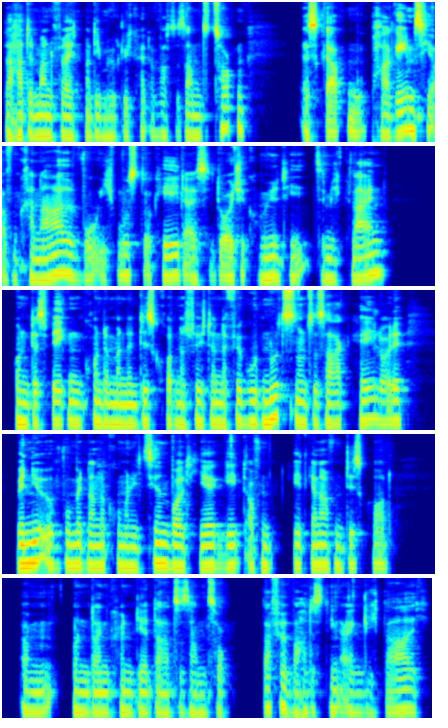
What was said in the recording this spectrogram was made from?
da hatte man vielleicht mal die Möglichkeit, einfach zusammen zu zocken. Es gab ein paar Games hier auf dem Kanal, wo ich wusste, okay, da ist die deutsche Community ziemlich klein. Und deswegen konnte man den Discord natürlich dann dafür gut nutzen und zu sagen, hey Leute, wenn ihr irgendwo miteinander kommunizieren wollt, hier geht, auf, geht gerne auf den Discord ähm, und dann könnt ihr da zusammen zocken. Dafür war das Ding eigentlich da. Ich,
